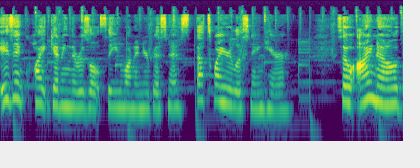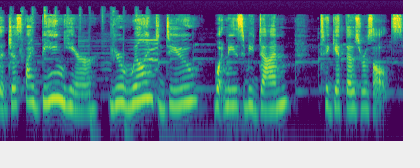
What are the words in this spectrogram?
isn't quite getting the results that you want in your business. That's why you're listening here. So I know that just by being here, you're willing to do what needs to be done to get those results.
